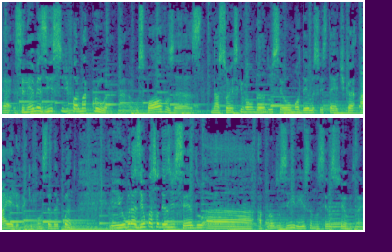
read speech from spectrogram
é, cinema existe de forma crua. Ah, Os povos, as nações que vão dando o seu modelo e sua estética a ele, né, que vão se adequando. E o Brasil passou desde cedo a, a produzir isso nos seus filmes, né?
